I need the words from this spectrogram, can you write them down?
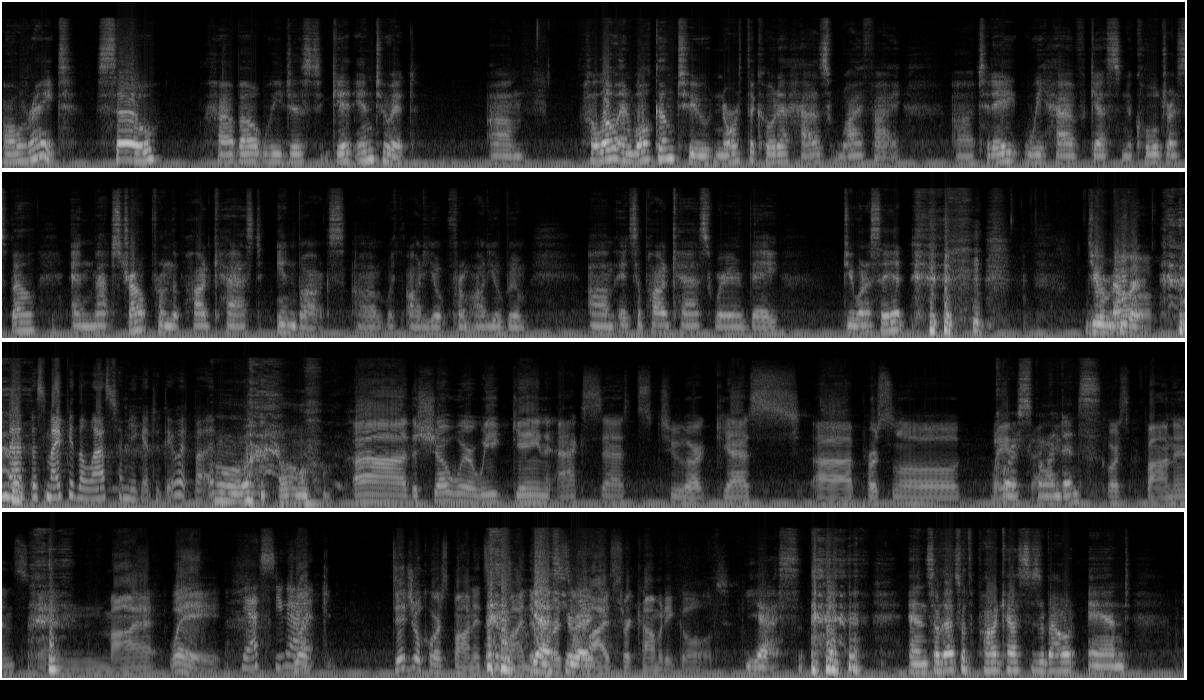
all right. So, how about we just get into it? Um, hello and welcome to North Dakota Has Wi-Fi. Uh, today we have guests Nicole Drespel and Matt Strout from the podcast Inbox um, with audio from Audioboom. Um, it's a podcast where they. Do you want to say it? do you remember? Matt, this might be the last time you get to do it, bud. Oh. Oh, Uh, the show where we gain access to our guests' uh, personal wait. Correspondence. correspondence, and my wait, Yes, you got our it. digital correspondence and find their Yes, personal right. lives for comedy gold. Yes. and so that's what the podcast is about. And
